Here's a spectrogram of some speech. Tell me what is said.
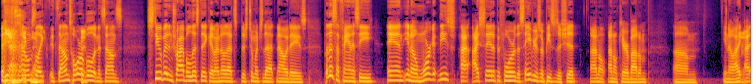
Yes, it sounds exactly. like it sounds horrible and it sounds stupid and tribalistic, and I know that's there's too much of that nowadays. But that's a fantasy, and you know Morgan. These I, I said it before. The saviors are pieces of shit. I don't I don't care about them. Um, you know, I, I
